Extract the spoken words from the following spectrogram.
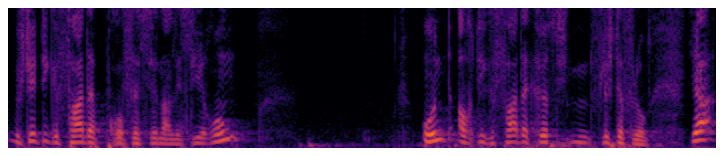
besteht die Gefahr der Professionalisierung und auch die Gefahr der christlichen Pflichterfüllung. Ja,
